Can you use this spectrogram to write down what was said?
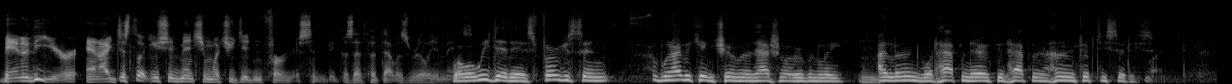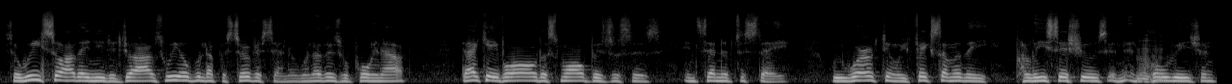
Man of the Year, and I just thought you should mention what you did in Ferguson because I thought that was really amazing. Well, what we did is Ferguson. When I became chairman of the National Urban League, mm-hmm. I learned what happened there could happen in 150 cities. Right. So we saw they needed jobs. We opened up a service center when others were pulling out. That gave all the small businesses incentive to stay. We worked and we fixed some of the police issues in, in mm-hmm. the whole region.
